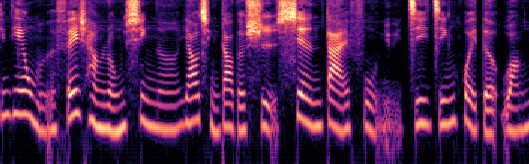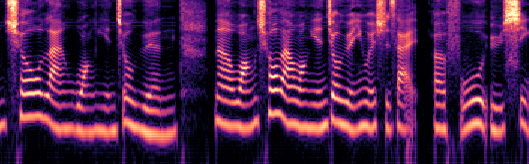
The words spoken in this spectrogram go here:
今天我们非常荣幸呢，邀请到的是现代妇女基金会的王秋兰王研究员。那王秋兰王研究员因为是在呃服务于性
